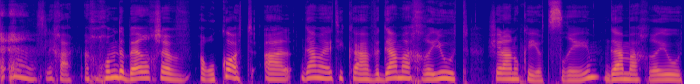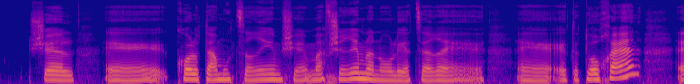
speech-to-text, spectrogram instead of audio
סליחה, אנחנו יכולים לדבר עכשיו ארוכות על גם האתיקה וגם האחריות שלנו כיוצרים, גם האחריות של אה, כל אותם מוצרים שמאפשרים לנו לייצר אה, אה, את התוכן. אה,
